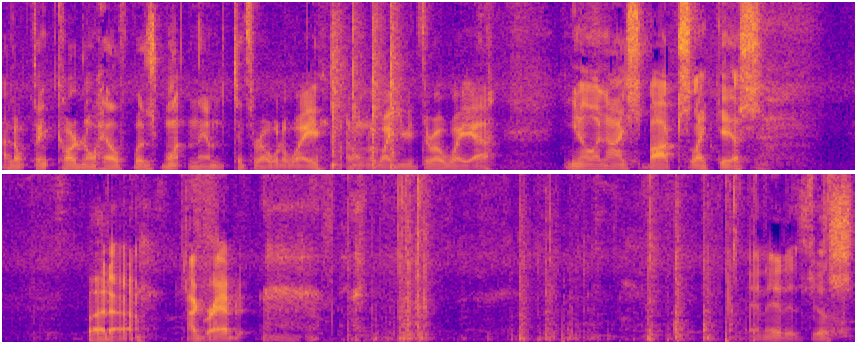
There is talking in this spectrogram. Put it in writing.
I don't think Cardinal Health was wanting them to throw it away. I don't know why you would throw away a, you know, a nice box like this. But uh, I grabbed it. And it is just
